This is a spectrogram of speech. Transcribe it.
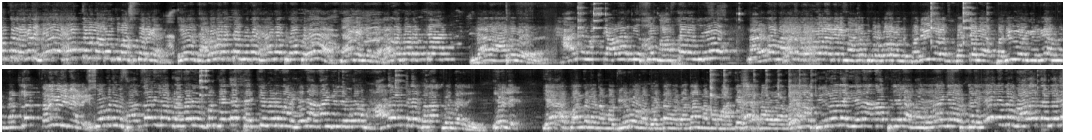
ಅಂತ ರಗಡೆ ಹೇಳ ಹೇಳ್ತಾರೆ ಮಾಡೋದು ಮಾಸ್ತರ್ಗ. ಏನ ಜಲ ಮಾಡಕ್ಕ ಹೆಂಗ ಬೇಡ ಆಡುದು ಹಾಗೆ ಮತ್ತೆ ಯಾವ ನೀವು ಮಾಸ್ಟರ್ ಅಂದ್ರೆ ನಾವೆಲ್ಲ ಮಾಡಿ ಮಾಡಕ್ ಬರ್ಬೋದು ಒಂದು ಪದವಿ ಒಳಗೆ ಕೊಟ್ಟೇವೆ ಆ ಪದವಿ ಒಳಗಿರಿ ಅದನ್ನ ಮೆಟ್ಲ ತರಗಿಲಿ ಬೇಡಿ. ಸೋಮ ನಿಮ್ಮ ಸಂಸಾರ ಪ್ರಮಾಣ ಬೇಕಾ? ಸತ್ಯ ಮೇಲೆ ನಾವು ಏನು ಅನ್ನಂಗಿಲ್ಲ ನಿಮ್ಗೆ. ನಮ್ಮ ಹಾಡೋರ್ ಕಡೆ ಬರಾಕ್ ಬಂದ್ರಿ ಇರ್ಲಿ. ಯಾಕಪ್ಪ ಅಂದ್ರೆ ನಮ್ಮ ಬೀರುವನ ದೊಡ್ಡವರನ್ನ ನಮ್ಮ ಮಾತೇಶ ನಾವು ಬೀರೋನಾಗ ಏನು ಅನ್ನಪ್ಪಿಲ್ಲ ನಾವು ಹೇಳಂಗೆ ಅವ್ರ ಕಡೆ. ಏನಿದ್ರು ಮಾರಾಟಂದಾಗ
